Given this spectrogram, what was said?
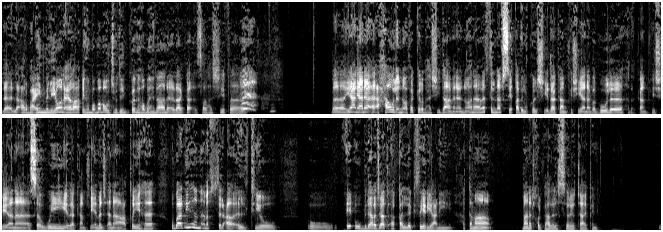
ل 40 مليون عراقي هم ما موجودين كلهم هنا إذا صار هالشيء ف يعني أنا أحاول أنه أفكر بهالشيء دائما أنه أنا أمثل نفسي قبل كل شيء. إذا كان في شيء أنا بقوله إذا كان في شيء أنا أسويه إذا كان في image أنا أعطيها. وبعدين أمثل عائلتي و... و... وبدرجات أقل كثير يعني. حتى ما ما ندخل في هذا الستيريوتايبنج. 100%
